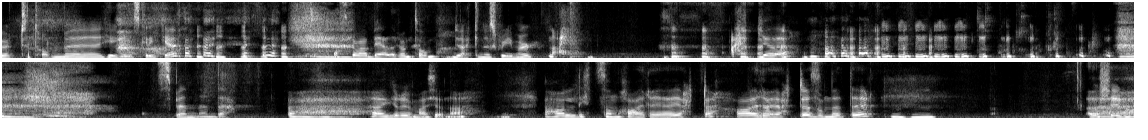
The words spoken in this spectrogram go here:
hørt Tom eh, hyle og skrike. Jeg skal være bedre enn Tom. Du er ikke noe screamer. Nei. Er ikke det. Spennende. Jeg gruer meg, kjenner jeg. Jeg har litt sånn harehjerte. Harehjerte, som det heter. Hva skjer nå?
